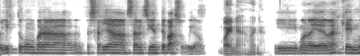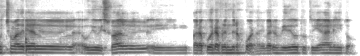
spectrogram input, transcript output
listo como para empezar ya a avanzar al siguiente paso, digamos. Buena, buena. Y bueno, y además que hay mucho material audiovisual y para poder aprender a jugar. Hay varios videos, tutoriales y todo.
